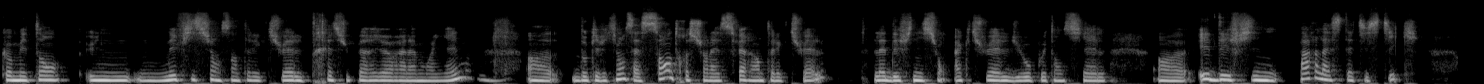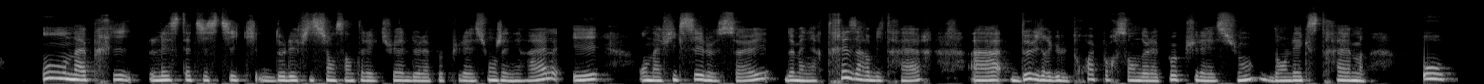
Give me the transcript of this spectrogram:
comme étant une, efficience intellectuelle très supérieure à la moyenne. Mmh. Euh, donc effectivement, ça centre sur la sphère intellectuelle. La définition actuelle du haut potentiel euh, est définie par la statistique. On a pris les statistiques de l'efficience intellectuelle de la population générale et on a fixé le seuil de manière très arbitraire à 2,3% de la population dans l'extrême haut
